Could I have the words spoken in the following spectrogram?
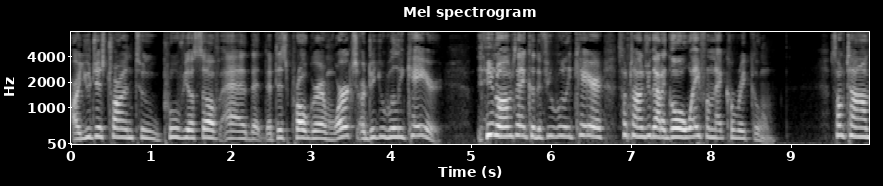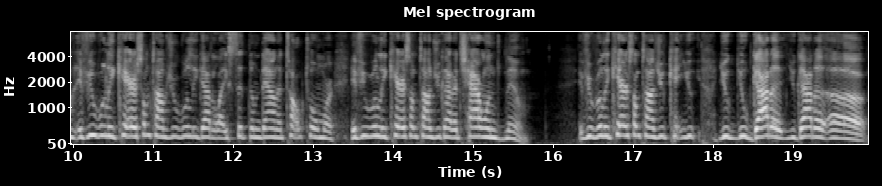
are you just trying to prove yourself as that, that this program works or do you really care? You know what I'm saying? Because if you really care, sometimes you got to go away from that curriculum. Sometimes, if you really care, sometimes you really got to like sit them down and talk to them. Or if you really care, sometimes you got to challenge them. If you really care, sometimes you can't. You you you gotta you gotta uh,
